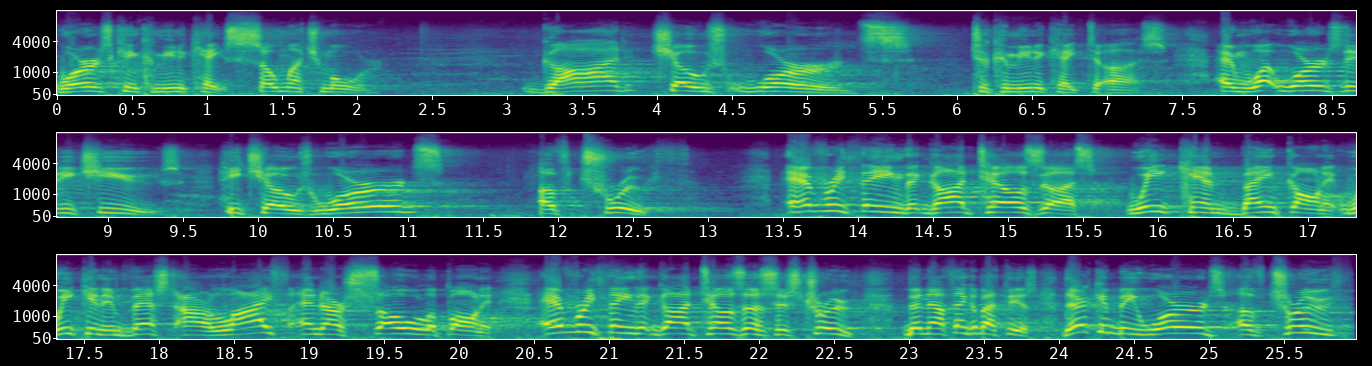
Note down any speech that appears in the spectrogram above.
Words can communicate so much more. God chose words to communicate to us. And what words did He choose? He chose words of truth. Everything that God tells us, we can bank on it. We can invest our life and our soul upon it. Everything that God tells us is truth. But now think about this there can be words of truth,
